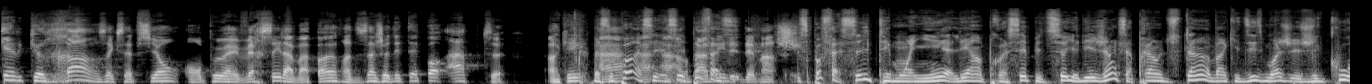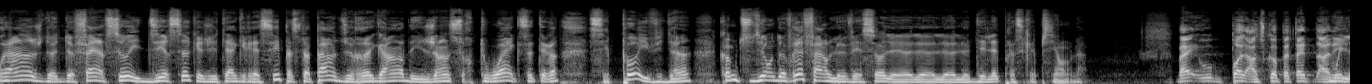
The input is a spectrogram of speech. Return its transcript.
quelques rares exceptions, on peut inverser la vapeur en disant je n'étais pas apte OK? Ben, c'est pas, c'est, pas facile. C'est pas facile de témoigner, aller en procès puis tout ça. Il y a des gens que ça prend du temps avant qu'ils disent, moi, j'ai, le courage de, de, faire ça et de dire ça que j'ai été agressé parce que tu peur du regard des gens sur toi, etc. C'est pas évident. Comme tu dis, on devrait faire lever ça, le, le, le délai de prescription, là. Ben, pas, en tout cas, peut-être dans les,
